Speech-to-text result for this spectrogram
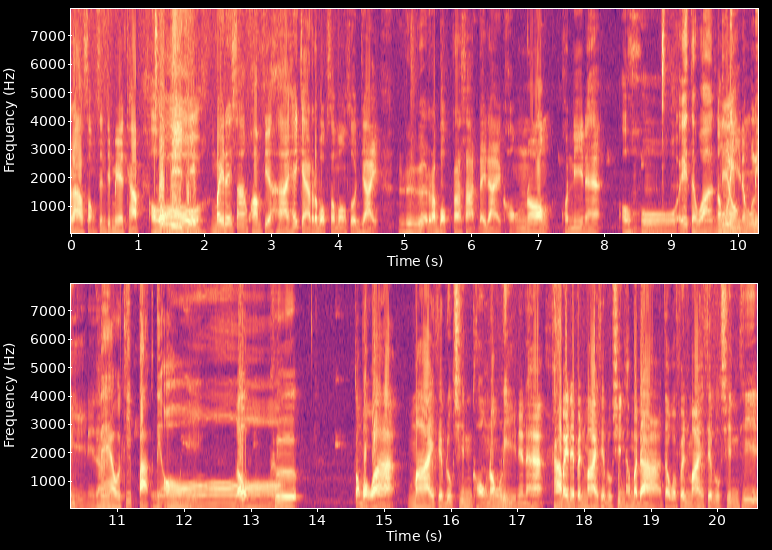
ราว2เซนติเมตรครับ โอ้ โชคดีที่ไม่ได้สร้างความเสียหายให้แก่ระบบสมองส่วนใหญ่ หรือระบบประสาทใด ๆ ของน้องคนนี้นะฮะ โอ้โห เอ๊ะแต่ว่าน้องแวหลีน้องหลีนี่นะ แนวที่ปักนี่ อ๋อแล้วคือต้องบอกว่าไม้เสียบลูกชิ้นของน้องหลีเนี่ยนะฮะครับไม่ได้เป็นไม้เสียบลูกชิ้นธรรมดา แต่ว่าเป็นไม้เสียบลูกชิ้นที่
